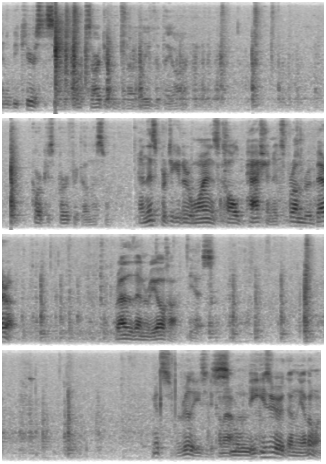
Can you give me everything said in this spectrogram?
And it'll be curious to see if the corks are different, but I believe that they are. Cork is perfect on this one. And this particular wine is called Passion. It's from Ribera, rather than Rioja. Yes. It's really easy to come out. Smooth. E- Easier than the other one.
